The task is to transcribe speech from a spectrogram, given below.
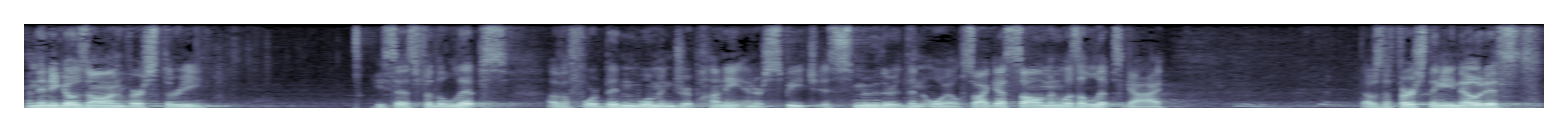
And then he goes on, verse 3. He says, For the lips of a forbidden woman drip honey, and her speech is smoother than oil. So I guess Solomon was a lips guy. That was the first thing he noticed.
